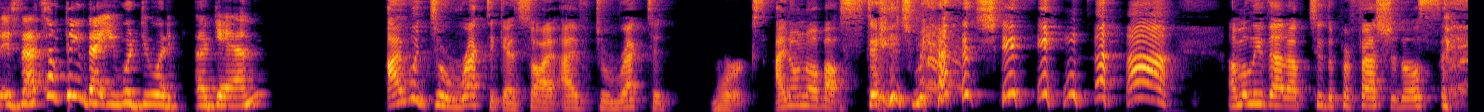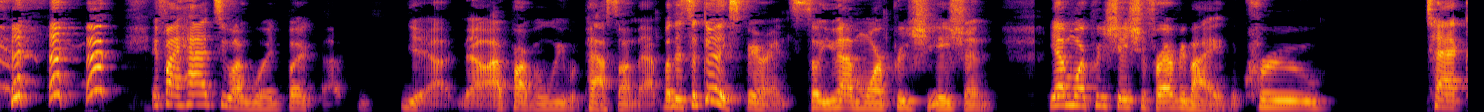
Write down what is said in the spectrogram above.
Is that something that you would do it again? I would direct again. So I, I've directed works. I don't know about stage managing. I'm gonna leave that up to the professionals. if I had to, I would, but uh, yeah, no, I probably would pass on that. But it's a good experience. So you have more appreciation. You have more appreciation for everybody, the crew, tech,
